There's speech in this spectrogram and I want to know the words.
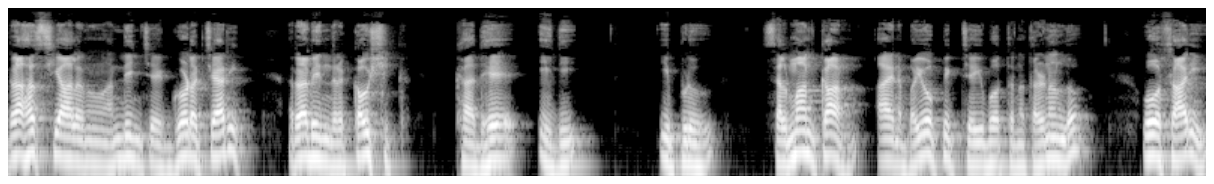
రహస్యాలను అందించే గూఢచారి రవీంద్ర కౌశిక్. కథే ఇది. ఇప్పుడు సల్మాన్ ఖాన్ ఆయన బయోపిక్ చేయబోతున్న తరుణంలో ఓసారి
